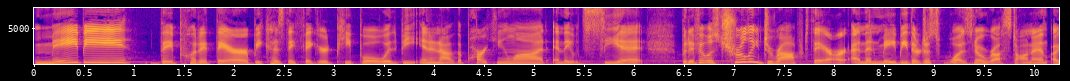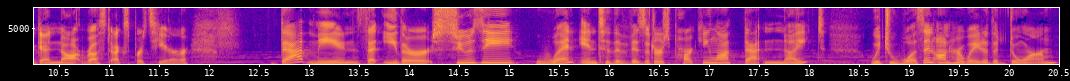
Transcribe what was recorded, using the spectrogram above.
maybe they put it there because they figured people would be in and out of the parking lot and they would see it. But if it was truly dropped there and then maybe there just was no rust on it, again, not rust experts here, that means that either Susie went into the visitors' parking lot that night, which wasn't on her way to the dorm,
